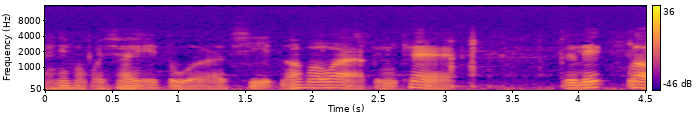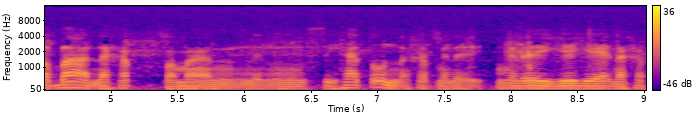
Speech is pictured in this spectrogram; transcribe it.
อันนี้ผมก็ใช้ตัวฉีดเนาะเพราะว่าเป็นแค่เล็กๆรอบบ้านนะครับ ประมาณหนึ่งสี่ห้าต้นนะครับ ไม่ได้ไม่ได้เยอะแยะนะครับ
